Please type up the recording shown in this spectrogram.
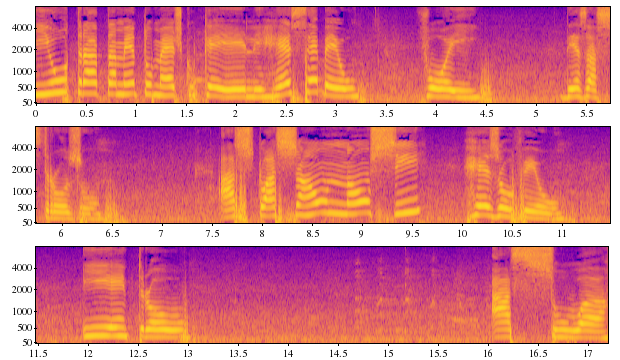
e o tratamento médico que ele recebeu foi desastroso. A situação não se resolveu e entrou a sua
